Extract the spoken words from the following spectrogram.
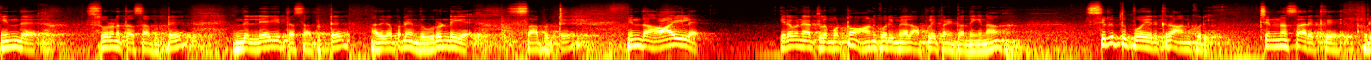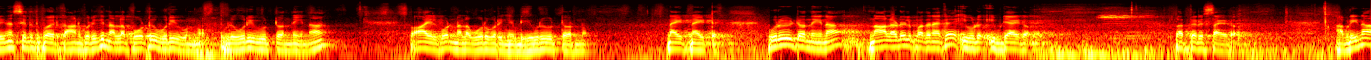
இந்த சூரணத்தை சாப்பிட்டு இந்த லேகித்தை சாப்பிட்டு அதுக்கப்புறம் இந்த உருண்டையை சாப்பிட்டு இந்த ஆயிலை இரவு நேரத்தில் மட்டும் ஆண்குறி மேலே அப்ளை பண்ணிட்டு வந்தீங்கன்னா சிறுத்து போயிருக்கிற ஆண்குறி சின்னஸாக இருக்குது அப்படின்னா சிறுத்து போயிருக்க ஆண்குறிக்கு நல்லா போட்டு உருவி விடணும் இப்படி உருவி விட்டு வந்தீங்கன்னா ஆயில் போட்டு நல்லா உருவுறீங்க இப்படி உருவி விட்டு வரணும். Night night. உருவிட்டு வந்தீங்கன்னா நாலு அடியில் பார்த்தீங்கன்னாக்கா இப்படி இப்படி ஆகிடும் நல்லா பெருசாகிடும் அப்படின்னா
